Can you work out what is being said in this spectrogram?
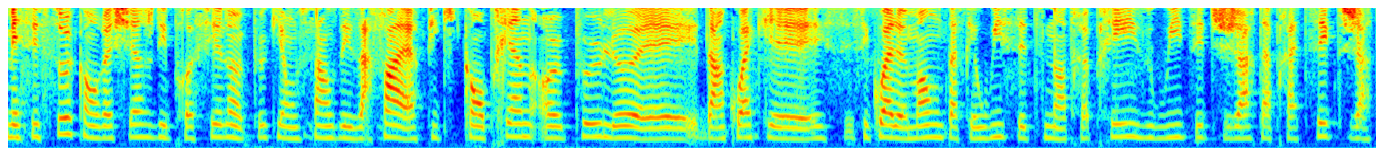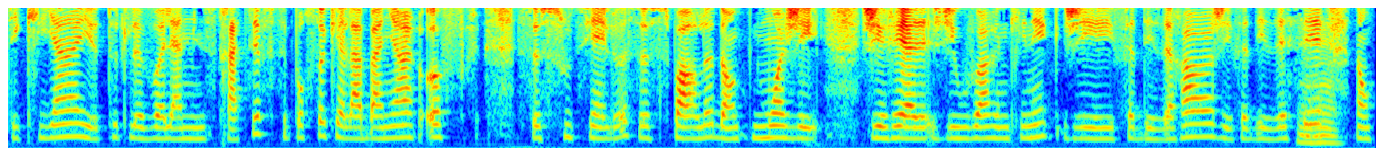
mais c'est sûr qu'on recherche des profils un peu qui ont le sens des affaires, puis qui comprennent un peu là euh, dans quoi que c'est quoi le monde, parce que oui, c'est une entreprise, oui, tu sais, tu gères ta pratique, tu gères tes clients, il y a tout le volet administratif. C'est pour ça que la bannière offre ce soutien-là, ce support-là. Donc moi, j'ai j'ai ouvert une clinique, j'ai fait des erreurs, j'ai fait des essais. Mhm. Donc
